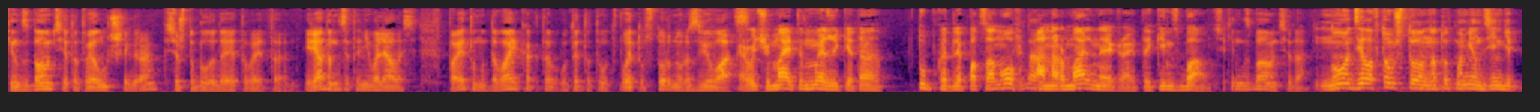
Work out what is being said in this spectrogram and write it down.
King's Bounty это твоя лучшая игра. Все, что было до этого, это и рядом где-то не валялось. Поэтому давай как-то вот этот вот в эту сторону развиваться. Короче, Might and Magic это тупка для пацанов, Да. а нормальная игра это King's Bounty. King's Bounty, да. Но дело в том, что на тот момент деньги,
